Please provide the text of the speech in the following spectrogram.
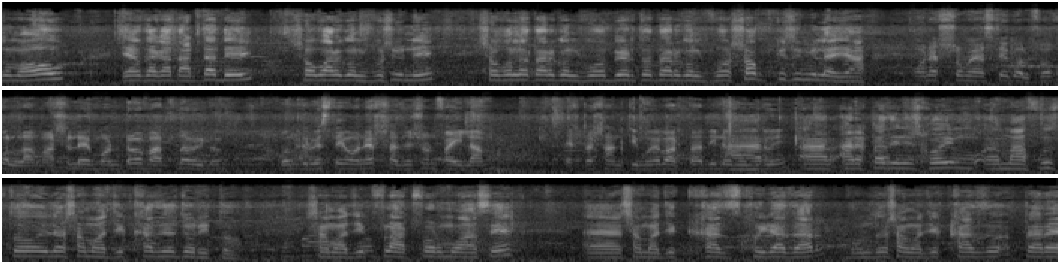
জমাও এক জায়গাতে আড্ডা দেই সবার গল্প শুনি সফলতার গল্প ব্যর্থতার গল্প সব কিছু মিলাইয়া। অনেক সময় আজকে গল্প করলাম আসলে মনটাও পাতলা হইল। বন্ধুর কাছ থেকে অনেক সাজেশন পাইলাম একটা শান্তিময় বার্তা দিল আর আর আরেকটা জিনিস কই মাহফুজ তো হইল সামাজিক কাজে জড়িত। সামাজিক প্ল্যাটফর্মও আছে সামাজিক কাজ খৈরা যার বন্ধু, সামাজিক কাজ তারে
